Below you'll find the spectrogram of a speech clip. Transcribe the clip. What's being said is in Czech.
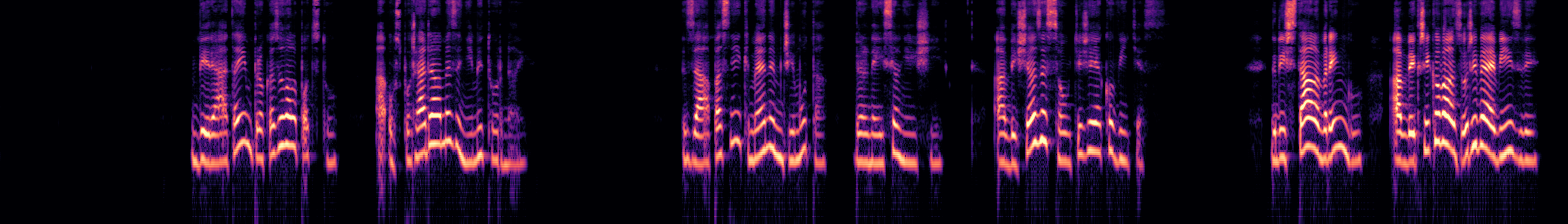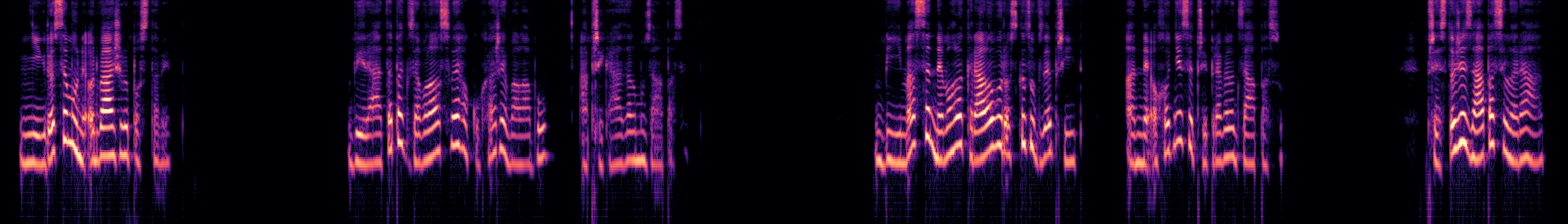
Viráta jim prokazoval poctu a uspořádal mezi nimi turnaj. Zápasník jménem Jimuta byl nejsilnější a vyšel ze soutěže jako vítěz. Když stál v ringu a vykřikoval zuřivé výzvy, nikdo se mu neodvážil postavit. Viráta pak zavolal svého kuchaře Valabu a přikázal mu zápasit. Býma se nemohl královu rozkazu vzepřít a neochotně se připravil k zápasu. Přestože zápasil rád,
